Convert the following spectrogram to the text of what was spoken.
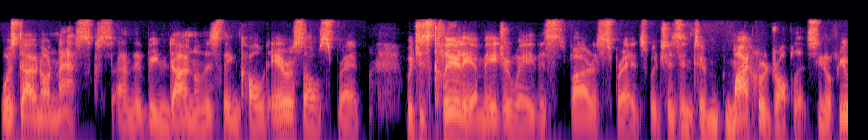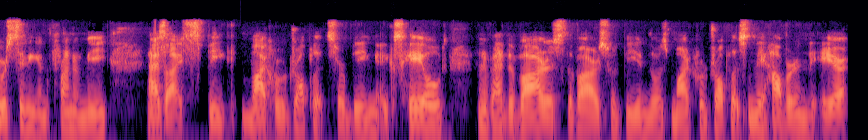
was down on masks and they've been down on this thing called aerosol spread, which is clearly a major way this virus spreads, which is into micro droplets. You know, if you were sitting in front of me as I speak, micro droplets are being exhaled. And if I had the virus, the virus would be in those micro droplets and they hover in the air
